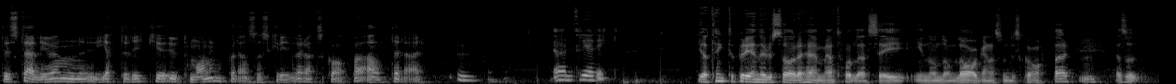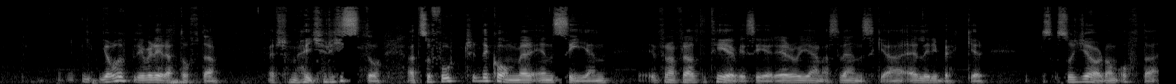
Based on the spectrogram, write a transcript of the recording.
det ställer ju en jättelik utmaning på den som skriver att skapa allt det där. Ja, Fredrik? Jag tänkte på det när du sa det här med att hålla sig inom de lagarna som du skapar. Alltså, jag upplever det rätt ofta, eftersom jag är jurist då, att så fort det kommer en scen, framförallt i tv-serier och gärna svenska eller i böcker, så så gör de ofta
